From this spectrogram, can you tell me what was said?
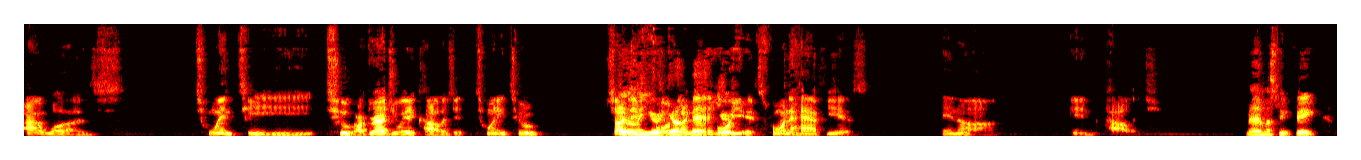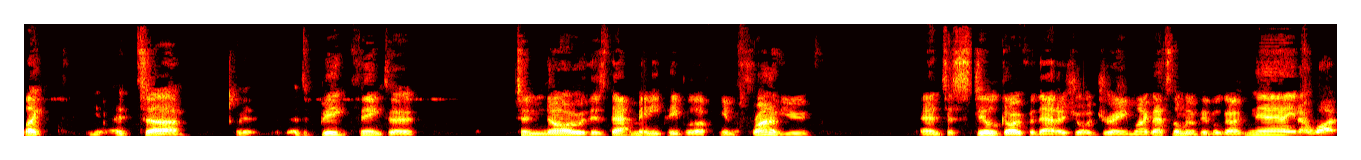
I was 22. I graduated college at 22. So I Well, I did, you're a four, young I did man. four You're- years, four and a half years in uh in college. Man, it must be big. Like it's uh it's a big thing to to know there's that many people in front of you and to still go for that as your dream. Like that's normally when people go, nah, you know what?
